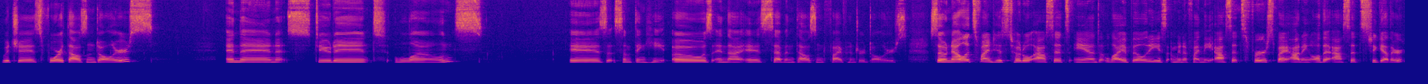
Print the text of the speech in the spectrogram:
which is $4,000. And then student loans is something he owes, and that is $7,500. So now let's find his total assets and liabilities. I'm going to find the assets first by adding all the assets together.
